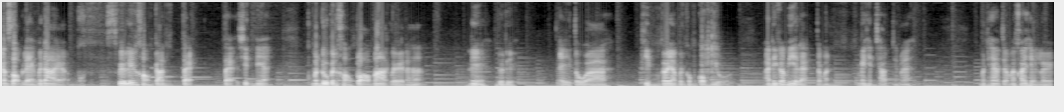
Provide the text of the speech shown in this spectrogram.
แอบสอบแรงไม่ได้อะ่ะฟีลลิ่งของการแตะแตะชิ้นเนี้ยมันดูเป็นของปลอมมากเลยนะฮะ นี่ดูดิ ไอตัวพิมพ์ก็ยังเป็นกลมๆอยู่ อันนี้ก็มีแหละ แต่มันไม่เห็นชัดเห็นไหมมันแทบจะไม่ค่อยเห็นเลย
